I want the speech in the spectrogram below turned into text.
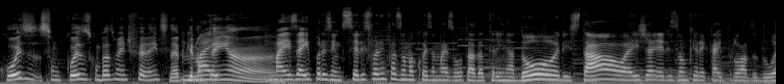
coisas, são coisas completamente diferentes, né? Porque Mas- não tem a... Mas aí, por exemplo, se eles forem fazer uma coisa mais voltada a treinadores e tal, aí já eles vão querer cair pro lado do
